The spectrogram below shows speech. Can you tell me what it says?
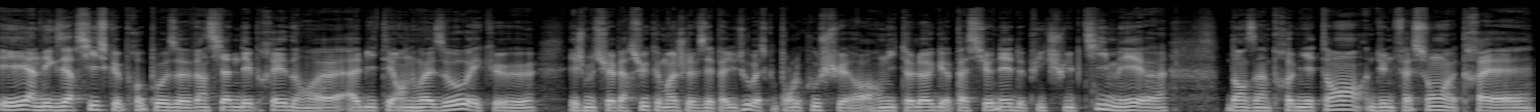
et un exercice que propose Vinciane Després dans euh, Habiter en oiseau et que et je me suis aperçu que moi je le faisais pas du tout parce que pour le coup je suis ornithologue passionné depuis que je suis petit mais dans un premier temps d'une façon très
